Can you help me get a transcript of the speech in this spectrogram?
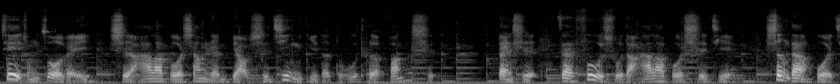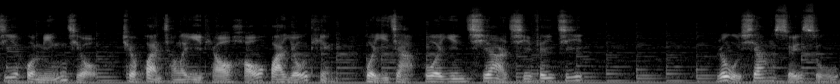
这种作为是阿拉伯商人表示敬意的独特方式。但是在富庶的阿拉伯世界，圣诞火鸡或名酒却换成了一条豪华游艇或一架波音727飞机。入乡随俗，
